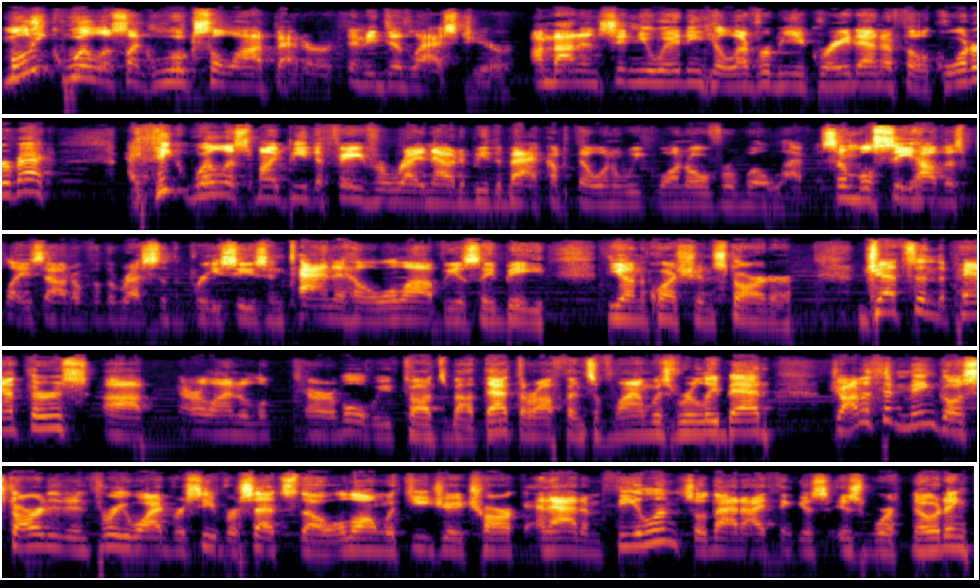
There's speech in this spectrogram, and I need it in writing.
Malik Willis like looks a lot better than he did last year. I'm not insinuating he'll ever be a great NFL quarterback. I think Willis might be the favorite right now to be the backup though in Week One over Will Levis, and we'll see how this plays out over the rest of the preseason. Tannehill will obviously be the unquestioned starter. Jets and the Panthers. Uh, Carolina looked terrible. We've talked about that. Their offensive line was really bad. Jonathan Mingo started in three wide receiver sets though, along with DJ Chark and Adam Thielen. So that I think is is worth noting.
